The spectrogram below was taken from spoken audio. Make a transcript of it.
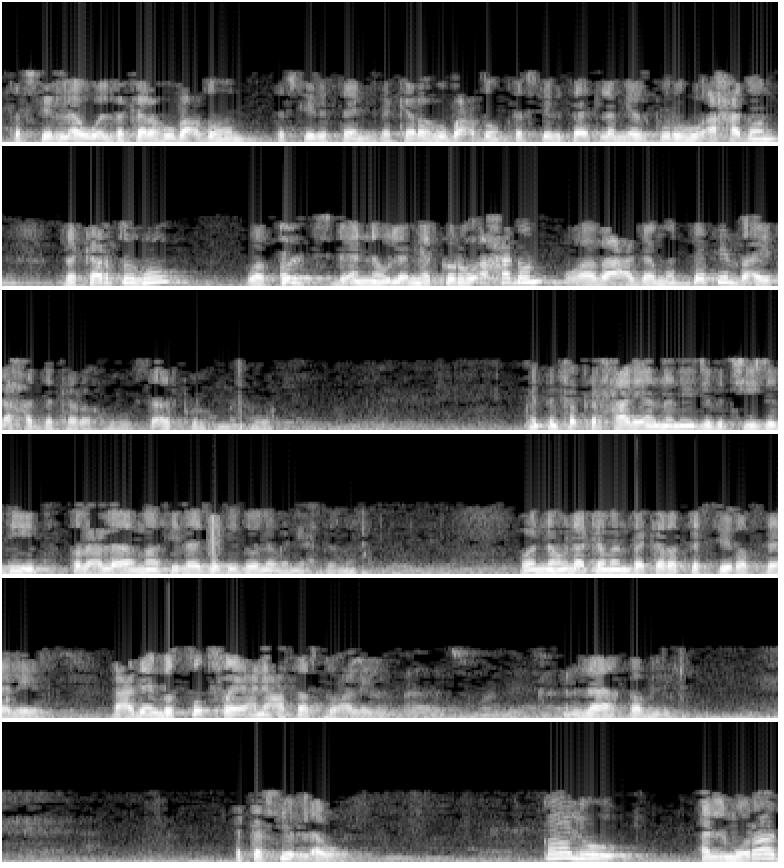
التفسير الأول ذكره بعضهم. التفسير الثاني ذكره بعضهم. التفسير الثالث لم يذكره أحد. ذكرته وقلت بأنه لم يذكره أحد وبعد مدة رأيت أحد ذكره. سأذكره من هو. كنت مفكر حالي أنني جبت شيء جديد. طلع لا ما في لا جديد ولا من يحزنه. وأن هناك من ذكر التفسير الثالث. بعدين بالصدفة يعني عثرت عليه. لا قبلي. التفسير الأول. قالوا المراد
